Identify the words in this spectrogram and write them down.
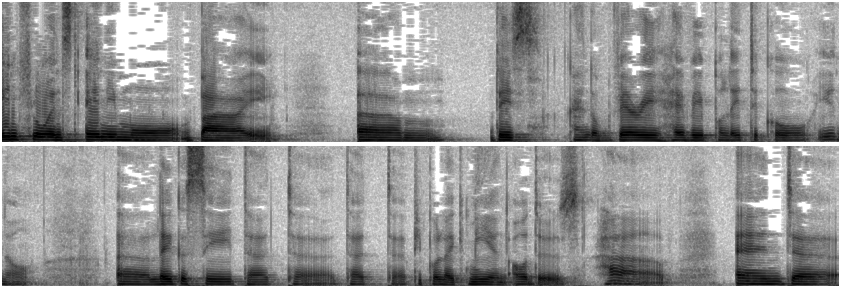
influenced anymore by um, this kind of very heavy political, you know, uh, legacy that uh, that uh, people like me and others have, and uh,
